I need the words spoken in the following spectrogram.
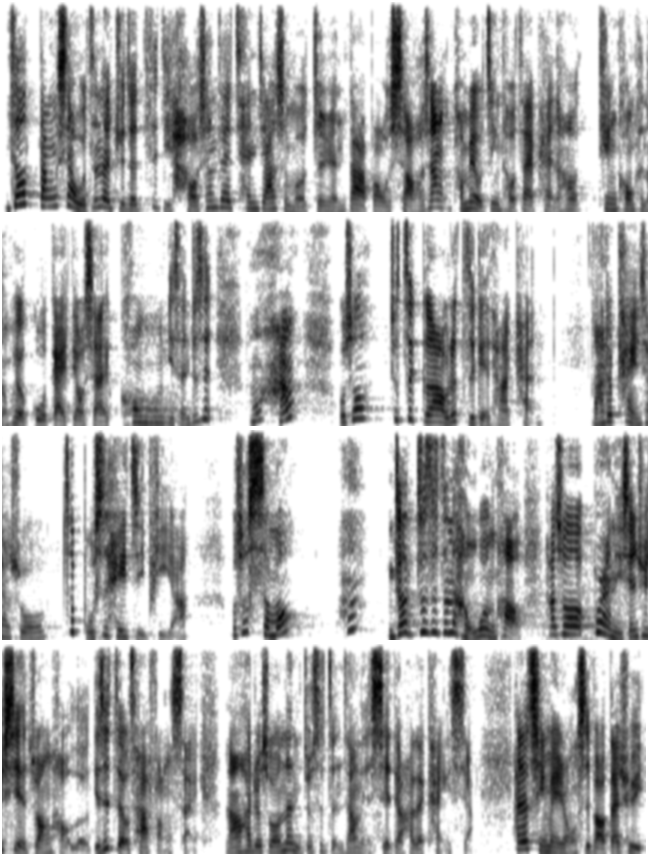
你知道当下我真的觉得自己好像在参加什么整人大爆笑，好像旁边有镜头在拍，然后天空可能会有锅盖掉下来，空一声，就是嗯哈，我说就这个啊，我就指给他看，然后他就看一下说，这不是黑麂皮啊。我说什么？哼，你知道，就是真的很问号。他说，不然你先去卸妆好了，也是只有擦防晒。然后他就说，那你就是整张脸卸掉，他再看一下。他就请美容师把我带去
